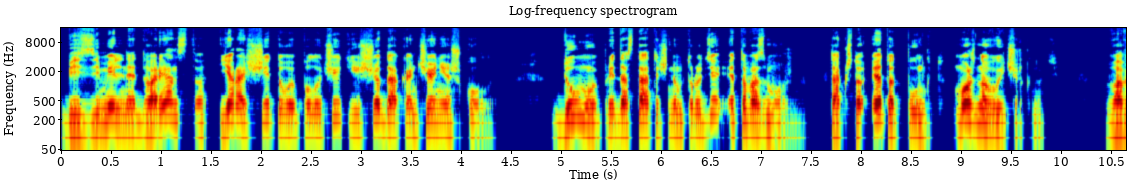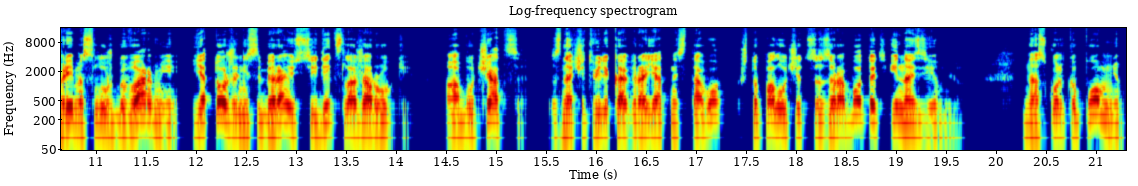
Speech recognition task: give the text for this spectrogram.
«Безземельное дворянство я рассчитываю получить еще до окончания школы. Думаю, при достаточном труде это возможно. Так что этот пункт можно вычеркнуть. Во время службы в армии я тоже не собираюсь сидеть сложа руки, а обучаться значит велика вероятность того, что получится заработать и на землю. Насколько помню,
